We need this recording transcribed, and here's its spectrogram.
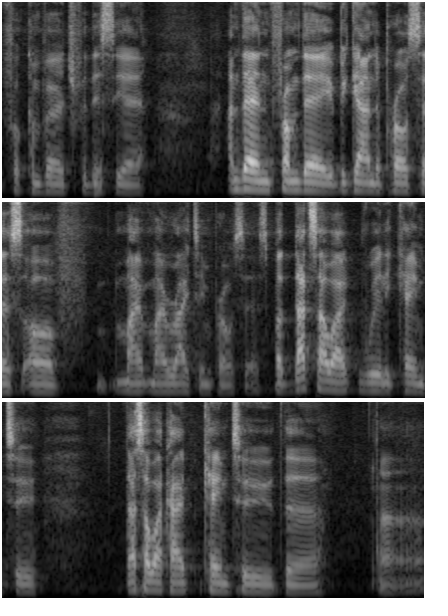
for Converge for this year. And then from there, it began the process of my, my writing process. But that's how I really came to, that's how I came to the, uh,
